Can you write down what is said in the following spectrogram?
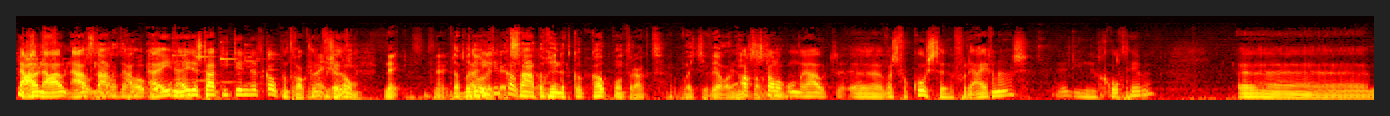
Nou, nou, nou. Staat nou, er toch nou, ook nee, nee, dat staat niet in het koopcontract. Nee, daarom. Nee, nee. Dat bedoel ik. het Het staat toch in het ko- koopcontract. Wat je wel en Het niet mag achterstallig onderhoud eh, was voor kosten voor de eigenaars, hè, die hem nu gekocht hebben. Ehm,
